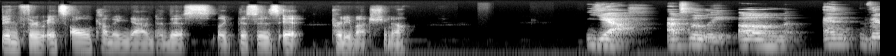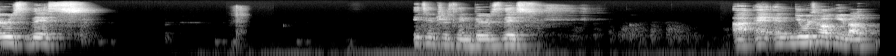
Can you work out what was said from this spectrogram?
been through. It's all coming down to this. Like this is it, pretty much. You know. Yeah, absolutely. Um, and there's this. It's interesting. There's this. Uh, and, and you were talking about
